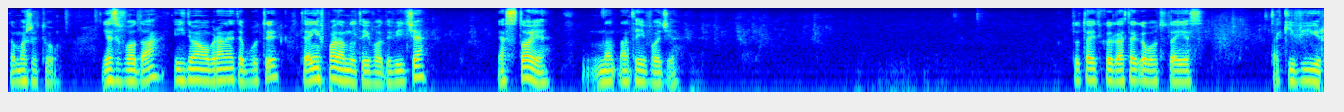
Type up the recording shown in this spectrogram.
To może tu. Jest woda i gdy mam ubrane te buty, to ja nie wpadam do tej wody, widzicie? Ja stoję na, na tej wodzie. Tutaj tylko dlatego, bo tutaj jest taki wir.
